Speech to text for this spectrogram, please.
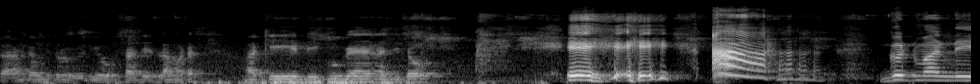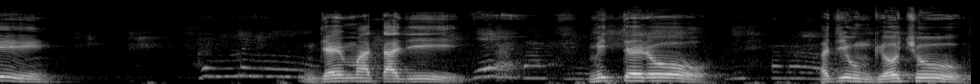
કારણ કે મિત્રો વીડિયો ઓછા છે એટલા માટે. બાકી ડીકુબેન હજી તો એ ગુડ મોર્નિંગ. જય માતાજી. મિત્રો હજી ઊંઘ્યો છું.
